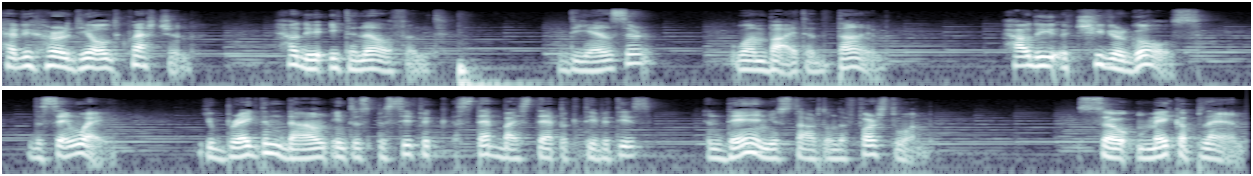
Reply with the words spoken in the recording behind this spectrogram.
Have you heard the old question? How do you eat an elephant? The answer? One bite at a time. How do you achieve your goals? The same way. You break them down into specific step by step activities and then you start on the first one. So make a plan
